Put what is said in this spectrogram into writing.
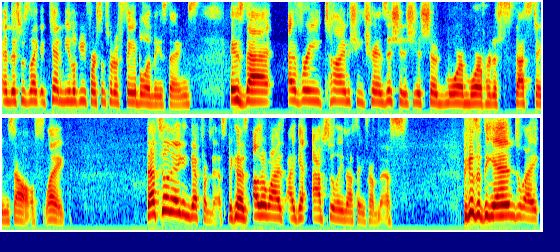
and this was like again me looking for some sort of fable in these things is that every time she transitioned she just showed more and more of her disgusting self. Like that's the only thing i can get from this because otherwise i get absolutely nothing from this. Because at the end like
